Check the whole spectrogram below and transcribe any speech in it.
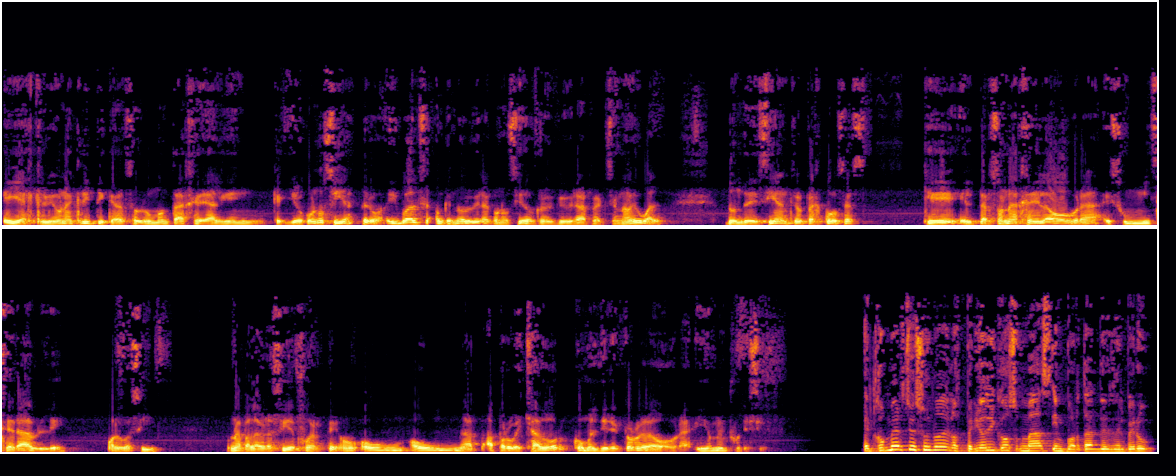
ella escribió una crítica sobre un montaje de alguien que yo conocía, pero igual, aunque no lo hubiera conocido, creo que hubiera reaccionado igual, donde decía, entre otras cosas, que el personaje de la obra es un miserable, o algo así, una palabra así de fuerte, o, un, aprovechador como el director de la obra, y yo me enfurecí. El Comercio es uno de los periódicos más importantes del Perú.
